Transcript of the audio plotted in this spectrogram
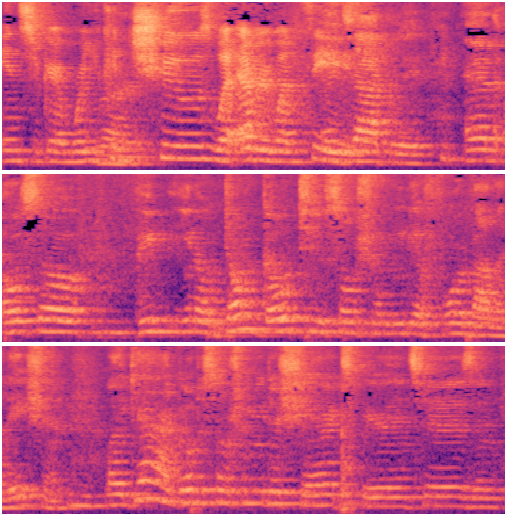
Instagram, where you can choose what everyone sees. Exactly. And also, people, you know, don't go to social media for validation. Mm-hmm. Like, yeah, go to social media, share experiences, and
